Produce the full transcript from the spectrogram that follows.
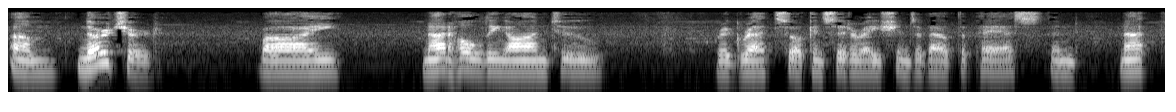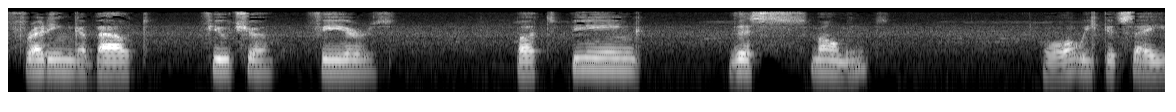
um, nurtured by not holding on to regrets or considerations about the past and not fretting about future fears, but being this moment, or we could say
